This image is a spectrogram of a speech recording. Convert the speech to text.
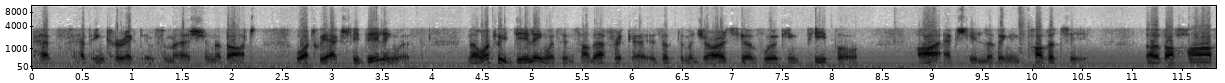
have, have incorrect information about what we're actually dealing with. Now, what we're dealing with in South Africa is that the majority of working people are actually living in poverty over half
